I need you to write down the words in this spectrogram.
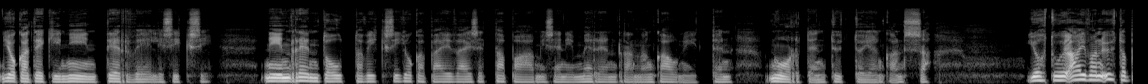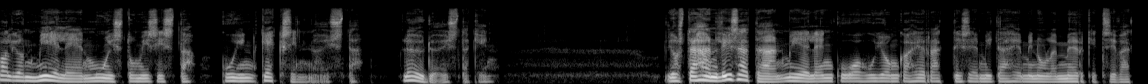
joka teki niin terveellisiksi, niin rentouttaviksi jokapäiväiset tapaamiseni merenrannan kauniitten nuorten tyttöjen kanssa, johtui aivan yhtä paljon mieleen muistumisista kuin keksinnöistä, löydöistäkin. Jos tähän lisätään mielenkuohu, jonka herätti se, mitä he minulle merkitsivät,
